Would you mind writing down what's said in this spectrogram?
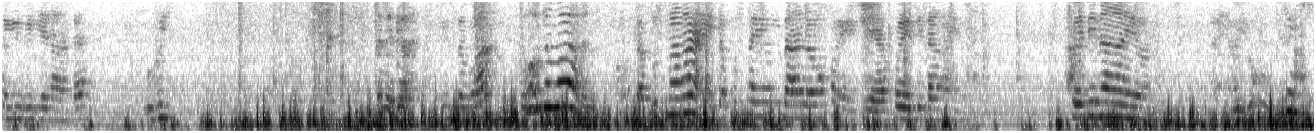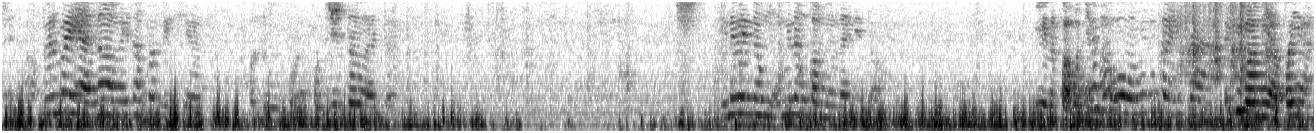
Magbibigyan na kita? Uy. Talaga? Gusto mo? Oo naman. Tapos na nga eh. Tapos na yung dalaw pwede na ngayon. Pwede na ngayon. Ay, ay, oh, bilis. Pero may ano, may isang condition. Ano, ano kondisyon? Ito, ito. Inumin, uminom ka muna nito. Iinom pa ako niyan? Oo, uminom ka isa. Ay, di mamaya pa yan.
